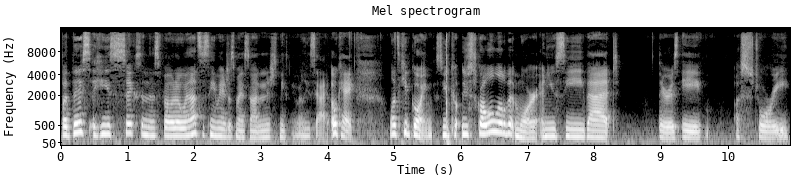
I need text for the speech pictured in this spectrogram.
But this, he's six in this photo, and that's the same age as my son, and it just makes me really sad. Okay, let's keep going. So you, you scroll a little bit more and you see that there is a, a story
